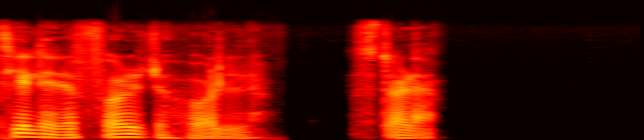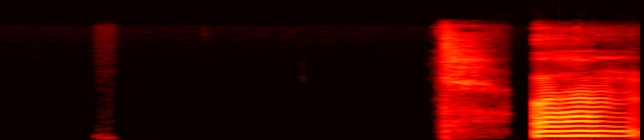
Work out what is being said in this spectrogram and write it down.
tidligere forhold, står det. Og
